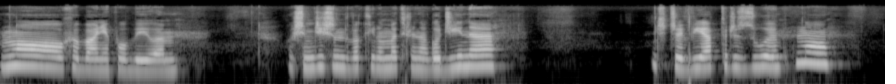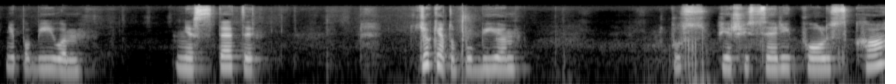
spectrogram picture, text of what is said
No, chyba nie pobiłem. 82 km na godzinę. Jeszcze wiatr zły. No, nie pobiłem. Niestety. Jak ja to pobiłem? Po pierwszej serii Polska.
